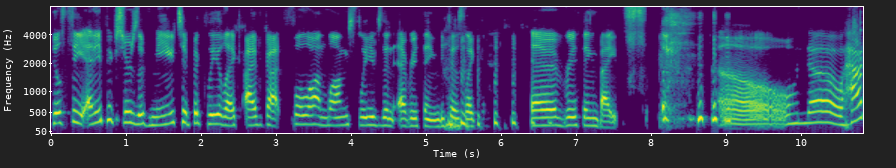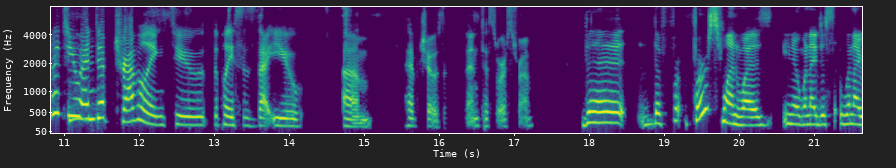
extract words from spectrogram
you'll see any pictures of me. Typically, like I've got full on long sleeves and everything because like everything bites. oh no! How did you end up traveling to the places that you um, have chosen to source from? the the first one was you know when i just when i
